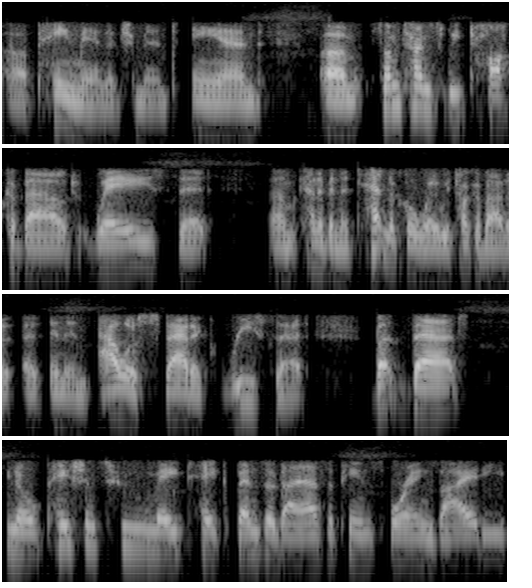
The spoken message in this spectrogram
uh, pain management. And um, sometimes we talk about ways that, um, kind of in a technical way, we talk about it in an allostatic reset, but that you know patients who may take benzodiazepines for anxiety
